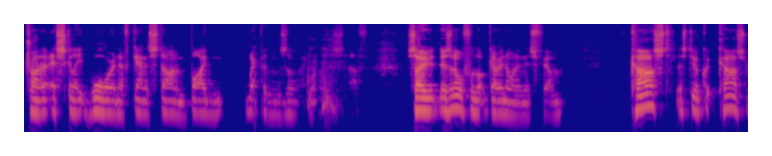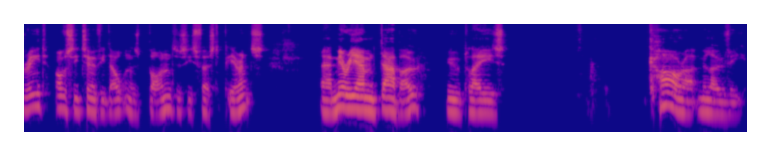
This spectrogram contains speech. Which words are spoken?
trying to escalate war in Afghanistan and buy weapons and all that kind of stuff. So there's an awful lot going on in this film. Cast, let's do a quick cast read. Obviously, Timothy Dalton as Bond, as his first appearance. Uh, Maryam d'Abo, who plays Kara Milovy.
